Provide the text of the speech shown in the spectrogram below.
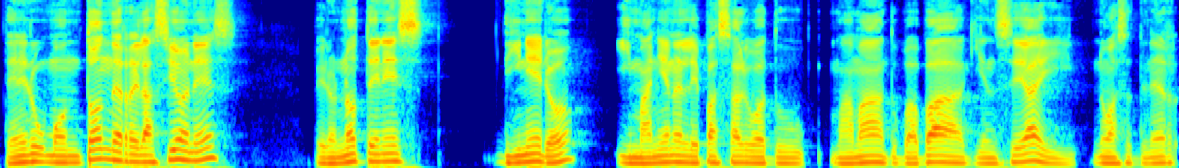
tener un montón de relaciones, pero no tenés dinero y mañana le pasa algo a tu mamá, a tu papá, a quien sea, y no vas a tener,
